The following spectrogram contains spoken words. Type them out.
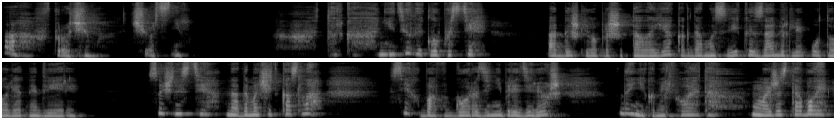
А, впрочем, черт с ним. Только не делай глупостей, отдышливо прошептала я, когда мы с Викой замерли у туалетной двери. В сущности, надо мочить козла. Всех баб в городе не передерешь. Да и не камильфо это. Мы же с тобой...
